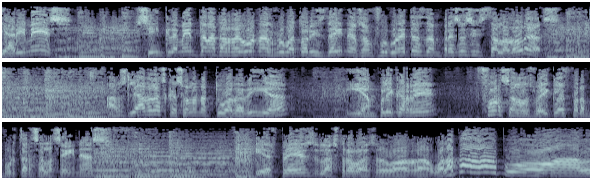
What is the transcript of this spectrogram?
Diari més. S'incrementen a Tarragona els robatoris d'eines en furgonetes d'empreses instal·ladores. Els lladres que solen actuar de dia i en ple carrer forcen els vehicles per emportar-se les eines i després les trobes o a la Wallapop o al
